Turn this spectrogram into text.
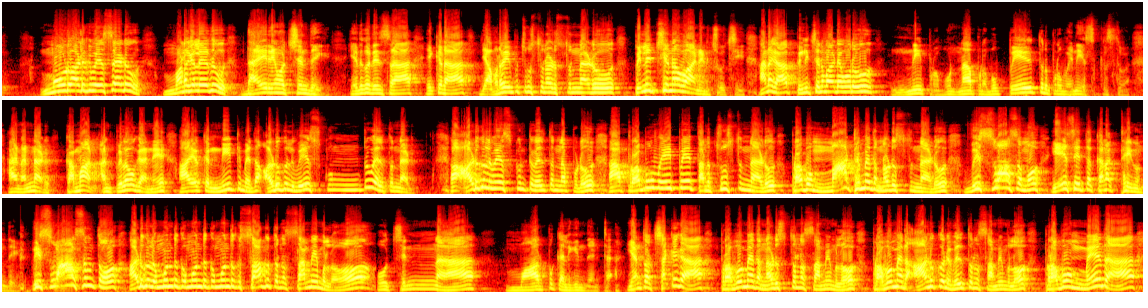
మూడో అడుగు వేశాడు మునగలేదు. ధైర్యం వచ్చింది. ఎందుకో తెలుసా? ఇక్కడ ఎవరైపు చూస్తూ నడుస్తున్నాడు? పిలిచిన వాడిని చూచి. అనగా పిలిచిన వాడెవరు? నీ ప్రభు నా ప్రభు పేతురు ప్రభు అని యేసుక్రీస్తు. ఆయన అన్నాడు కమాన్ అని పిలవగానే ఆ యొక్క నీటి మీద అడుగులు వేసుకుంటూ వెళ్తున్నాడు. ఆ అడుగులు వేసుకుంటూ వెళ్తున్నప్పుడు ఆ ప్రభు వైపే తను చూస్తున్నాడు. ప్రభు మాట మీద నడుస్తున్నాడు. విశ్వాసము ఏసైతో కనెక్ట్ అయి ఉంది. విశ్వాసంతో అడుగులు ముందుకు ముందుకు ముందుకు సాగుతున్న సమయంలో ఓ చిన్న మార్పు కలిగిందంట. ఎంతో చక్కగా ప్రభు మీద నడుస్తున్న సమయంలో ప్రభు మీద ఆనుకొని వెళ్తున్న సమయంలో ప్రభు మీద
